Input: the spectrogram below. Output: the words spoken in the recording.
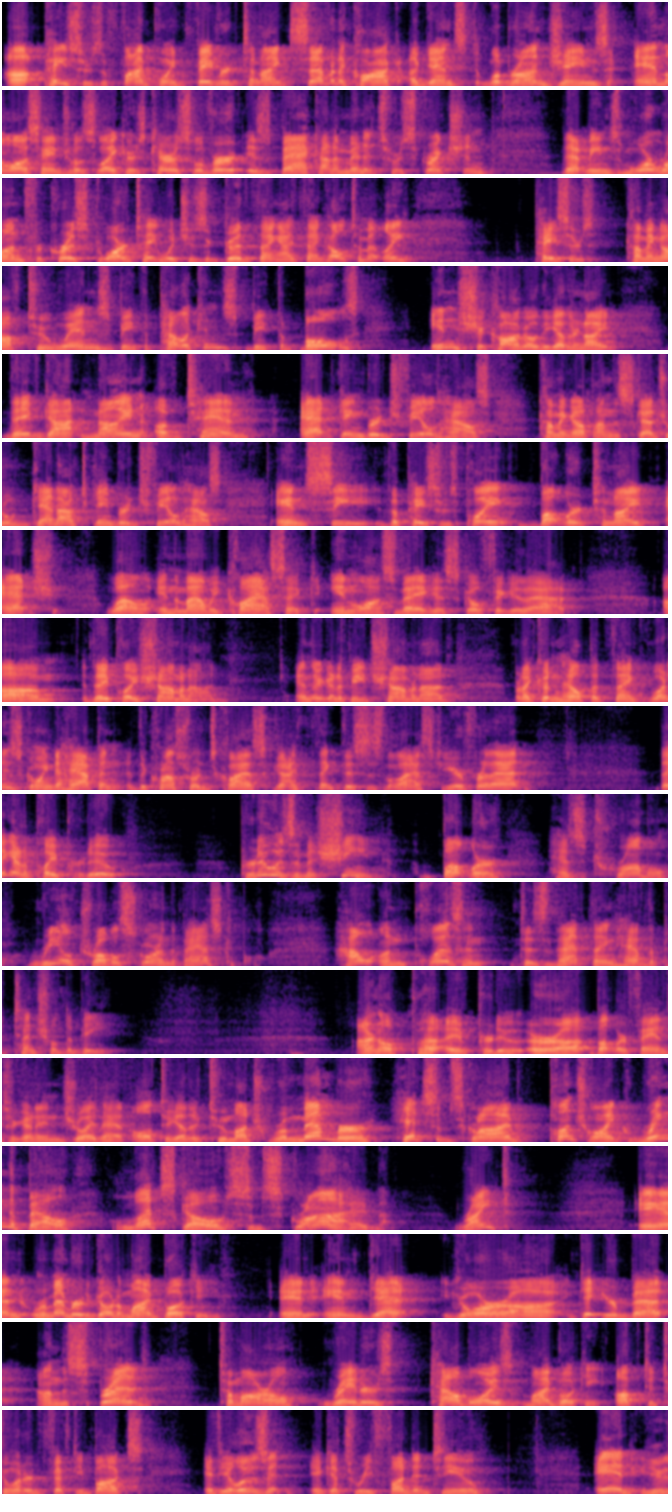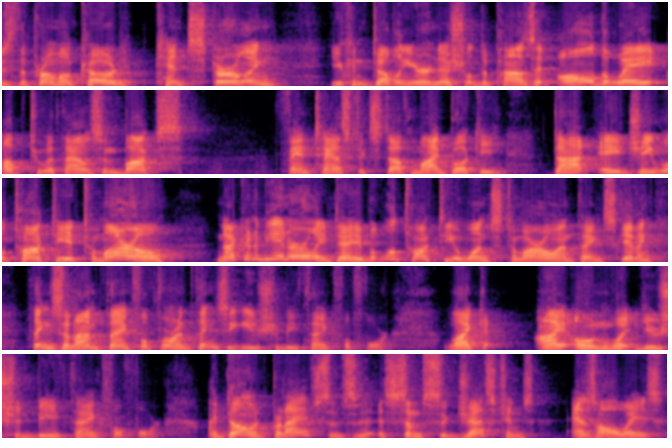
Uh, Pacers, a five point favorite tonight, 7 o'clock against LeBron James and the Los Angeles Lakers. Caris LeVert is back on a minutes restriction. That means more run for Chris Duarte, which is a good thing, I think, ultimately. Pacers, coming off two wins, beat the Pelicans, beat the Bulls in Chicago the other night. They've got 9 of 10 at Gainbridge Fieldhouse coming up on the schedule. Get out to Gainbridge Fieldhouse and see the Pacers play Butler tonight at, well, in the Maui Classic in Las Vegas. Go figure that. Um, they play Chaminade, and they're going to beat Chaminade. But I couldn't help but think, what is going to happen at the Crossroads Classic? I think this is the last year for that. They got to play Purdue. Purdue is a machine. Butler has trouble, real trouble, scoring the basketball. How unpleasant does that thing have the potential to be? I don't know if Purdue or uh, Butler fans are going to enjoy that altogether too much. Remember, hit subscribe, punch like, ring the bell. Let's go subscribe, right? And remember to go to my bookie and and get your uh, get your bet on the spread tomorrow. Raiders, Cowboys, my bookie up to 250 bucks. If you lose it, it gets refunded to you. And use the promo code Kent Sterling you can double your initial deposit all the way up to a thousand bucks. Fantastic stuff. MyBookie.ag. We'll talk to you tomorrow. Not going to be an early day, but we'll talk to you once tomorrow on Thanksgiving. Things that I'm thankful for and things that you should be thankful for. Like I own what you should be thankful for. I don't, but I have some, some suggestions, as always.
